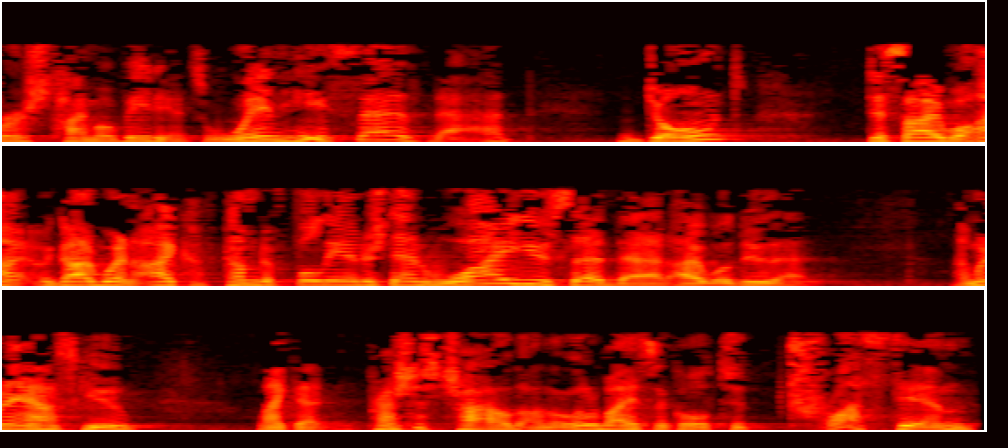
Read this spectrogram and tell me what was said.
first time obedience. When he says that, don't decide, well, I, God, when I come to fully understand why you said that, I will do that. I'm going to ask you, like that precious child on the little bicycle, to trust him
